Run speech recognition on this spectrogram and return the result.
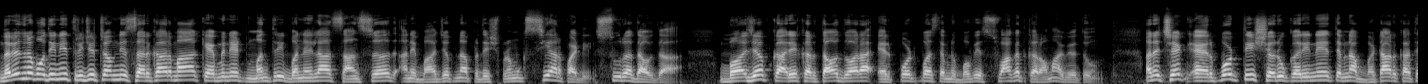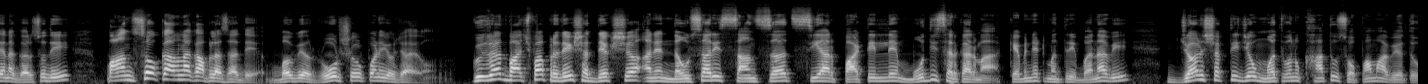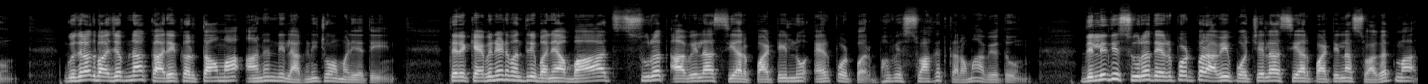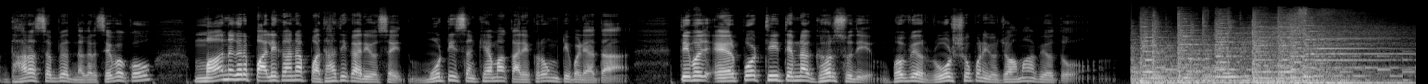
નરેન્દ્ર મોદીની ત્રીજી ટર્મની સરકારમાં કેબિનેટ મંત્રી બનેલા સાંસદ અને ભાજપના પ્રદેશ પ્રમુખ સી આર પાટીલ સુરત આવતા. ભાજપ કાર્યકર્તાઓ દ્વારા એરપોર્ટ પર તેમનું ભવ્ય સ્વાગત કરવામાં આવ્યું હતું. અને છેક એરપોર્ટથી શરૂ કરીને તેમના ભટાર ખાતેના ઘર સુધી પાંચસો કારના કાફલા સાથે ભવ્ય રોડ શો પણ યોજાયો. ગુજરાત ભાજપા પ્રદેશ અધ્યક્ષ અને નવસારી સાંસદ સી આર પાટીલને મોદી સરકારમાં કેબિનેટ મંત્રી બનાવી જળશક્તિ જેવું મહત્વનું ખાતું સોંપવામાં આવ્યું હતું. ગુજરાત ભાજપના કાર્યકર્તાઓમાં આનંદની લાગણી જોવા મળી હતી. ત્યારે કેબિનેટ મંત્રી બન્યા બાદ સુરત આવેલા સી આર પાટીલનું એરપોર્ટ પર ભવ્ય સ્વાગત કરવામાં આવ્યું હતું. દિલ્હીથી સુરત એરપોર્ટ પર આવી પહોંચેલા સી આર પાટીલના સ્વાગતમાં ધારાસભ્યો, નગરસેવકો, મહાનગરપાલિકાના પદાધિકારીઓ સહિત મોટી સંખ્યામાં કાર્યકરો ઉમટી પડ્યા હતા. તેમજ એરપોર્ટથી તેમના ઘર સુધી ભવ્ય રોડ શો પણ યોજવામાં આવ્યો હતો.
